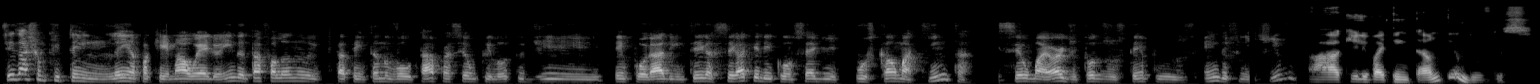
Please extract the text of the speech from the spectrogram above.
Vocês acham que tem lenha para queimar o Hélio ainda? Tá falando que tá tentando voltar para ser um piloto de temporada inteira. Será que ele consegue buscar uma quinta? Ser o maior de todos os tempos em definitivo? Ah, que ele vai tentar, não tenho dúvidas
